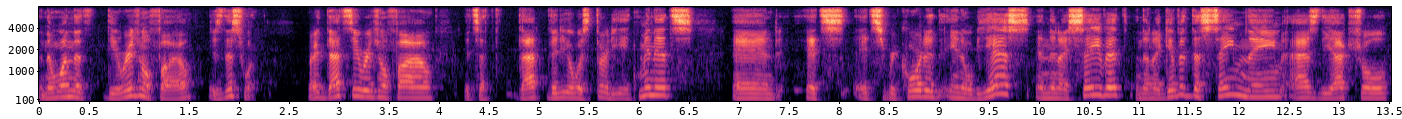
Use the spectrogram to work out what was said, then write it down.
and the one that's the original file is this one right? That's the original file. It's a that video was 38 minutes and it's it's recorded in OBS and then I save it and then I give it the same name as the actual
